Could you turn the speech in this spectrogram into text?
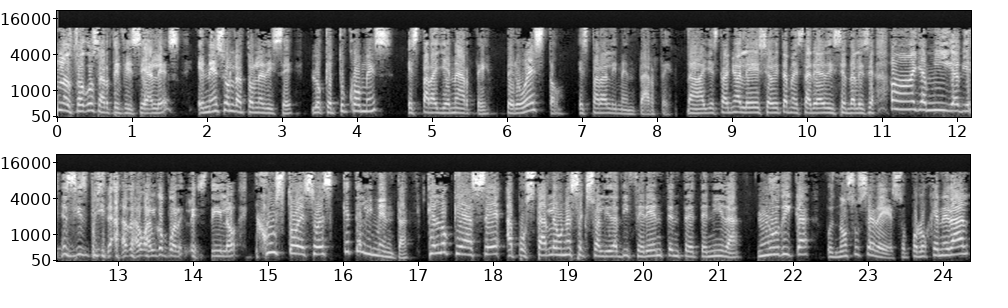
los fuegos artificiales, en eso el ratón le dice, lo que tú comes es para llenarte, pero esto es para alimentarte. Ay, extraño a Alesia, ahorita me estaría diciendo a Alesia, ay amiga, vienes inspirada o algo por el estilo. Justo eso es, ¿qué te alimenta? ¿Qué es lo que hace apostarle a una sexualidad diferente, entretenida? Lúdica, pues no sucede eso. Por lo general,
